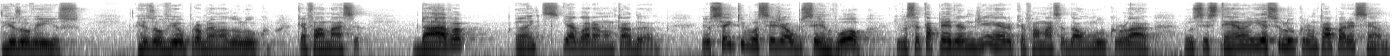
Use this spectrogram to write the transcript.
resolver isso resolveu o problema do lucro que a farmácia dava antes e agora não está dando. Eu sei que você já observou que você está perdendo dinheiro, que a farmácia dá um lucro lá no sistema e esse lucro não está aparecendo.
